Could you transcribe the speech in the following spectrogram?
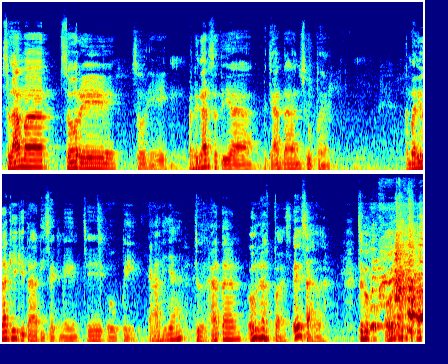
Selamat sore Sore. pendengar setia pejantan super. Kembali lagi kita di segmen COP. Yang artinya Curhatan ora pas. Eh salah. Cuk, ora pas.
